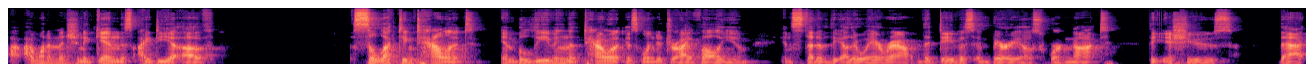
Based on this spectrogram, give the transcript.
I, want to mention again this idea of selecting talent and believing that talent is going to drive volume instead of the other way around. That Davis and Berrios were not the issues that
